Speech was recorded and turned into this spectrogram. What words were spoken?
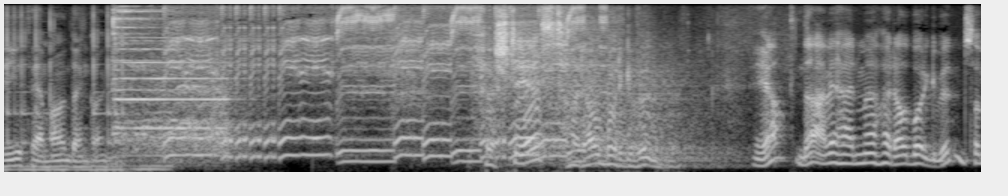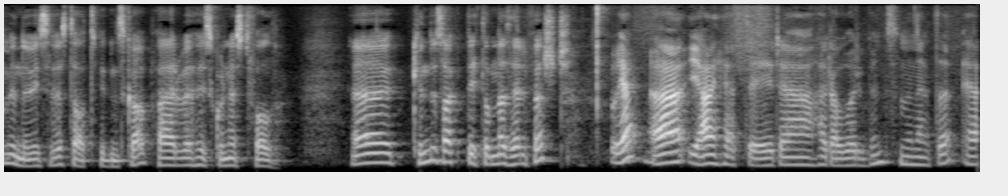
de temaene den gangen. Første gjest, Harald Borgebund. Ja, da er vi her med Harald Borgebund, som underviser ved statsvitenskap her ved Høgskolen Østfold. Eh, kunne du sagt litt om deg selv først? Ja, eh, jeg heter eh, Harald Borgebund, som du nevnte. Jeg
